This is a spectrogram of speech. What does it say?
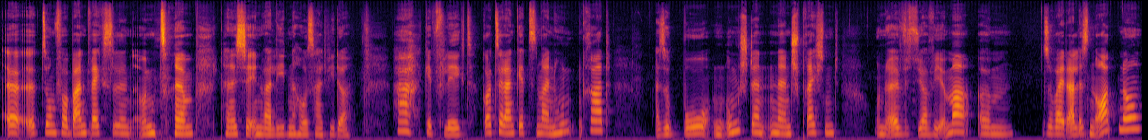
äh, zum Verband wechseln und ähm, dann ist der Invalidenhaushalt wieder ha, gepflegt. Gott sei Dank geht es meinen Hunden gerade, also Bo und Umständen entsprechend. Und Elvis, ja, wie immer, ähm, soweit alles in Ordnung.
